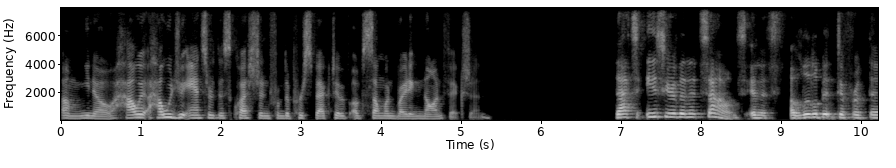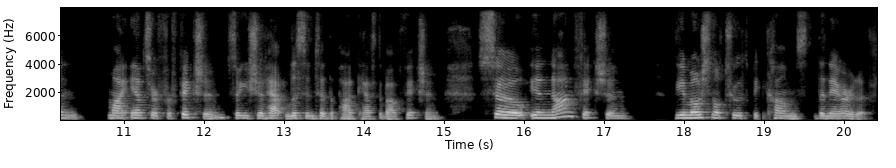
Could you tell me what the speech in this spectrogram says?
um, you know, how how would you answer this question from the perspective of someone writing nonfiction? That's easier than it sounds and it's a little bit different than my answer for fiction. So you should have listen to the podcast about fiction. So in nonfiction, the emotional truth becomes the narrative.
